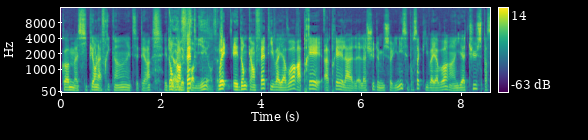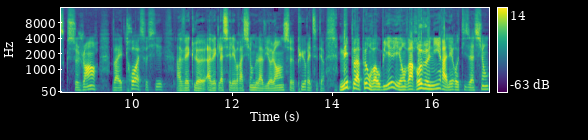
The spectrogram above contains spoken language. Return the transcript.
comme Scipion l'Africain, etc. Et donc, en fait, premiers, en fait, Oui, et donc, en fait, il va y avoir, après, après la, la chute de Mussolini, c'est pour ça qu'il va y avoir un hiatus, parce que ce genre va être trop associé avec, le, avec la célébration de la violence pure, etc. Mais peu à peu, on va oublier et on va revenir à l'érotisation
